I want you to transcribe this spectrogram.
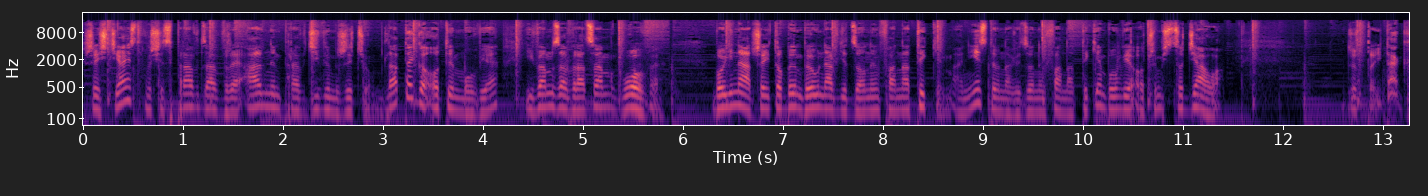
Chrześcijaństwo się sprawdza w realnym, prawdziwym życiu. Dlatego o tym mówię i wam zawracam głowę bo inaczej to bym był nawiedzonym fanatykiem, a nie jestem nawiedzonym fanatykiem, bo mówię o czymś, co działa. To i tak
